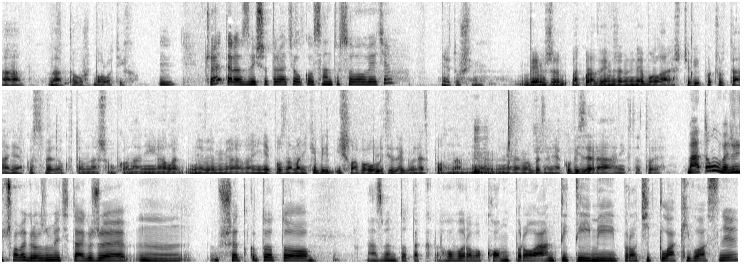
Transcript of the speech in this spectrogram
A na to už bolo ticho. Hmm. Čo je teraz s vyšetrovateľkou Santosovou, viete? Netuším. Viem, že akurát viem, že nebola ešte vypočutá ani ako svedok v tom našom konaní, ale neviem, ja ani nepoznám, ani keby išla po ulici, tak ju nespoznám. Mm. Neviem, neviem vôbec ani ako vyzerá, ani kto to je. Má tomu bežný človek rozumieť tak, že mm, všetko toto, nazvem to tak hovorovo, kompro, antitýmy, protitlaky vlastne,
